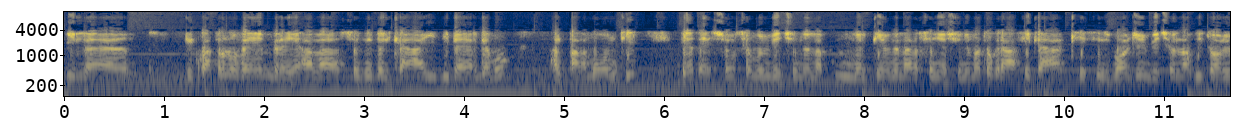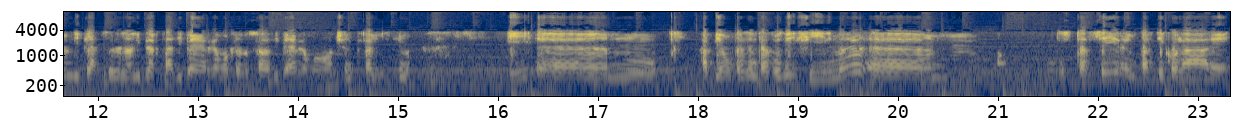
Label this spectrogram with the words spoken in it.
il, eh, il 4 novembre alla sede del CAI di Bergamo, al Palamonti, e adesso siamo invece nella, nel pieno della rassegna cinematografica che si svolge invece all'auditorium di Piazza della Libertà di Bergamo, che è una sala di Bergamo centralissima. E ehm, abbiamo presentato dei film. Ehm, stasera in particolare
